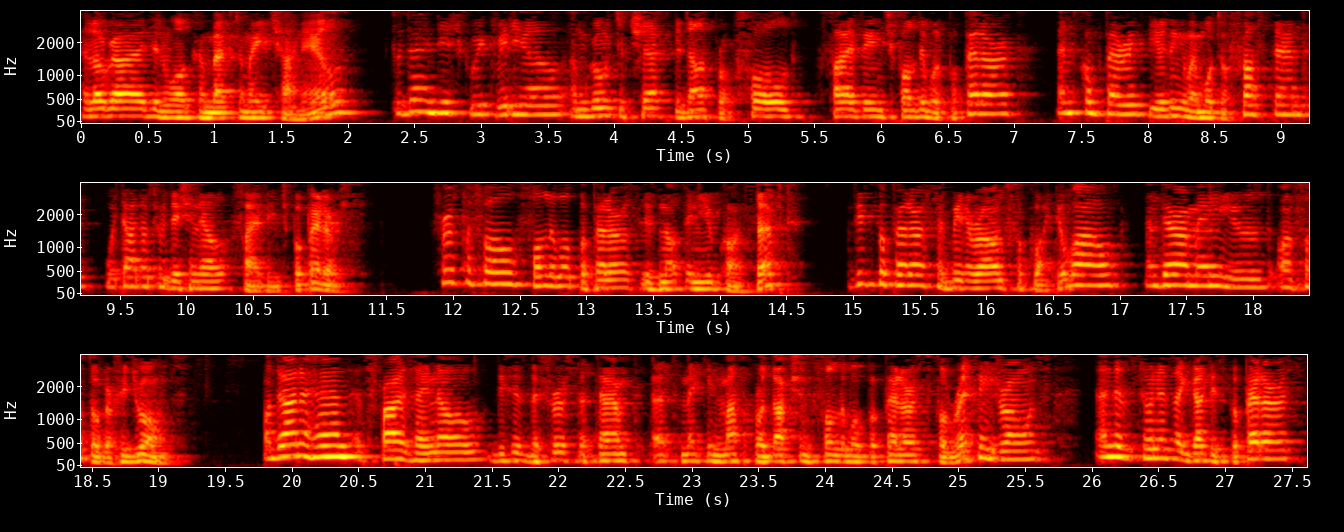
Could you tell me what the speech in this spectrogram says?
Hello guys and welcome back to my channel. Today in this quick video I'm going to check the Dalprop Fold 5-inch foldable propeller and compare it using my motor thrust stand with other traditional 5-inch propellers. First of all, foldable propellers is not a new concept. These propellers have been around for quite a while and they are mainly used on photography drones. On the other hand, as far as I know, this is the first attempt at making mass production foldable propellers for racing drones and as soon as I got these propellers,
